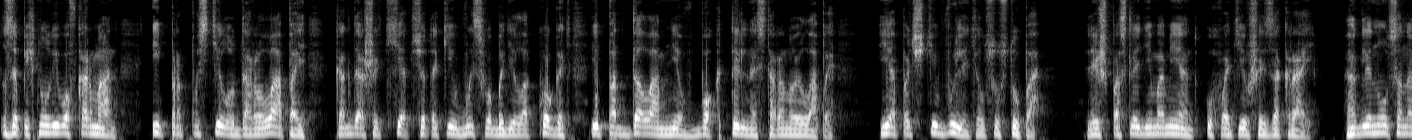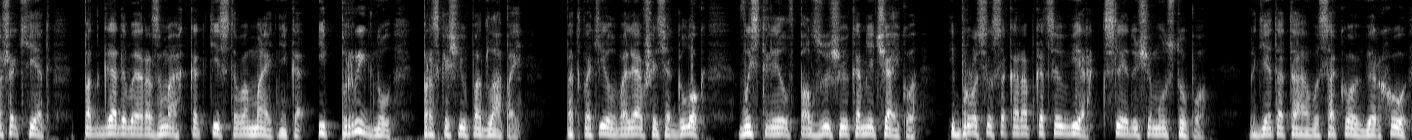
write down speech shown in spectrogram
запихнул его в карман и пропустил удар лапой, когда Шекхет все-таки высвободила коготь и поддала мне в бок тыльной стороной лапы. Я почти вылетел с уступа, лишь в последний момент ухватившись за край. Оглянулся на Шакет, подгадывая размах когтистого маятника, и прыгнул, проскочив под лапой. Подхватил валявшийся глок, выстрелил в ползущую ко мне чайку и бросился карабкаться вверх, к следующему уступу. Где-то там, высоко вверху,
